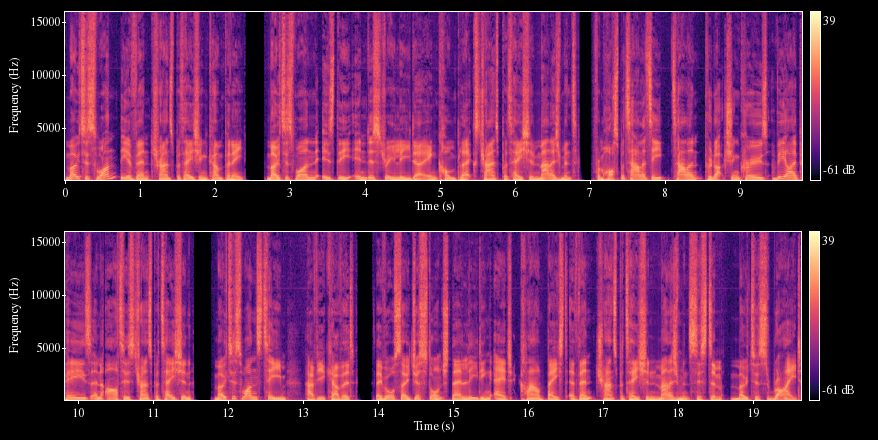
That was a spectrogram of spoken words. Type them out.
Motus One, the event transportation company. Motus One is the industry leader in complex transportation management. From hospitality, talent, production crews, VIPs, and artist transportation, Motus One's team have you covered. They've also just launched their leading edge cloud based event transportation management system, Motus Ride.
